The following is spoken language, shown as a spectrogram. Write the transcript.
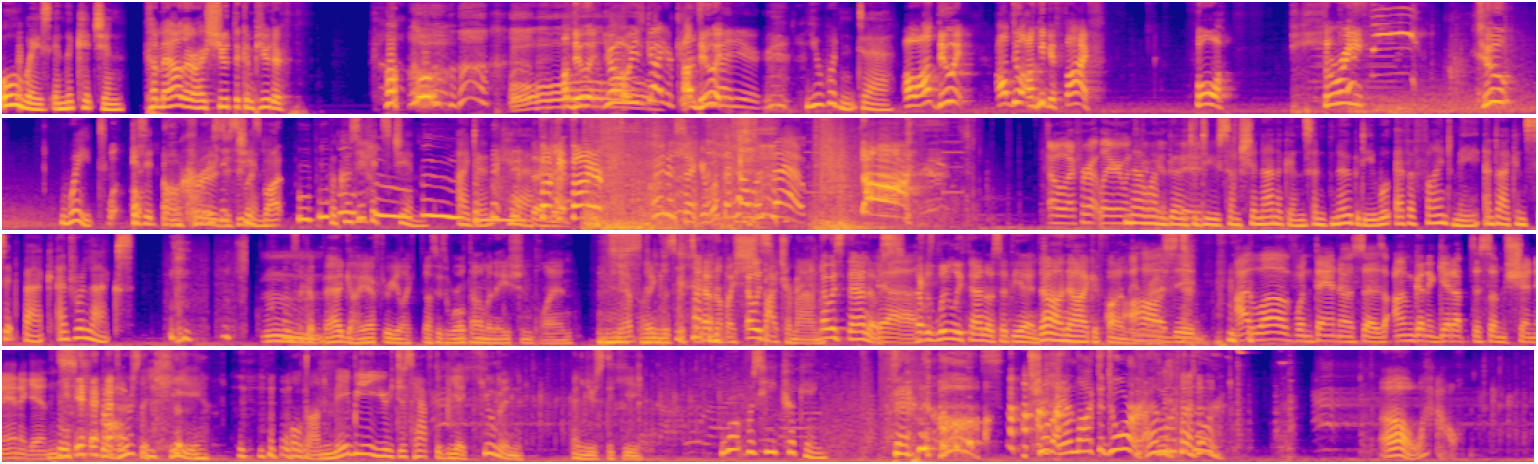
Always in the kitchen. Come out or I shoot the computer. Oh. I'll do it. Yo, he's got your I'll do it. right here. You wouldn't dare. Oh, I'll do it. I'll do it. I'll give you five, four, three, two. Wait, What? is it Oh, Bob or Cruz, is you it see Jim? my spot? Because if it's Jim, I don't care. Fuck it, fire! Wait a second. What the hell is that? Ah! Oh, I forgot Larry went to Now go I'm get going to do some shenanigans and nobody will ever find me and I can sit back and relax. Sounds like a hmm. bad guy after he like does his world domination plan. Yep, Like, he just gets taken out by that was- Spider-Man. That was Thanos. Yeah. That was literally Thanos at the end. Oh, now I can finally Oh, rest. dude. I love when Thanos says, I'm gonna get up to some shenanigans. No, there's the key. Hold on, maybe you just have to be a human and use the key. What was he cooking? Thanos. Chill, I unlocked the door. I unlocked the door. oh wow.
